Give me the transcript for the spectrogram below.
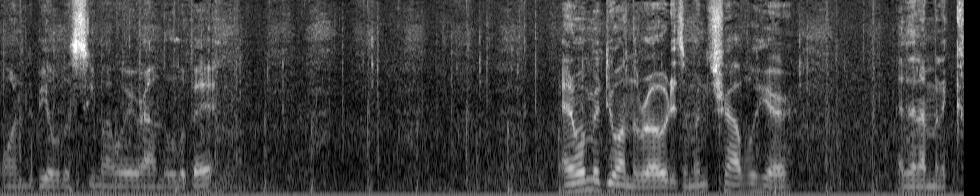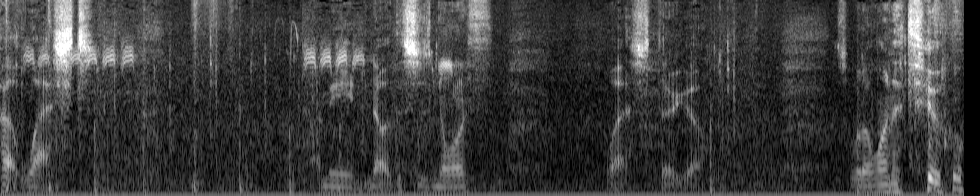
I wanted to be able to see my way around a little bit. And what I'm going to do on the road is I'm going to travel here, and then I'm going to cut west. I mean, no, this is north, west. There you go. So what I want to do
